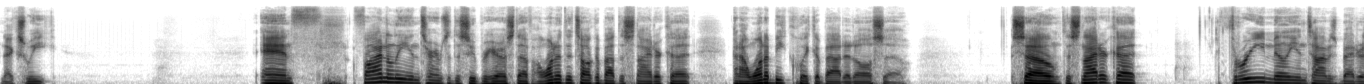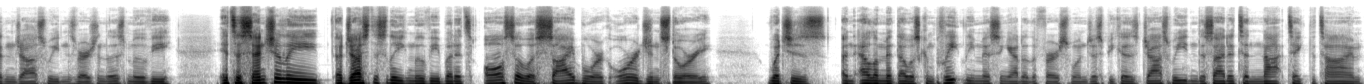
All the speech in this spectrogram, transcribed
next week. And f- finally, in terms of the superhero stuff, I wanted to talk about the Snyder Cut, and I want to be quick about it also. So, the Snyder Cut, three million times better than Joss Whedon's version of this movie. It's essentially a Justice League movie, but it's also a cyborg origin story, which is an element that was completely missing out of the first one just because Joss Whedon decided to not take the time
